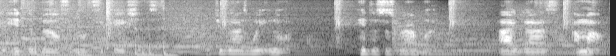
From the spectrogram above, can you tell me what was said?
and hit the bell for notifications you guys waiting on? Hit the subscribe button. Alright guys, I'm out.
